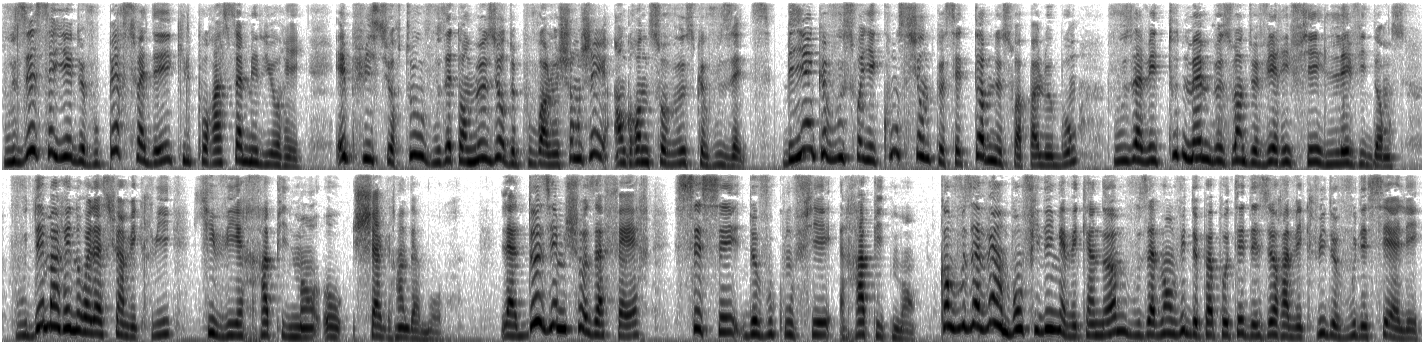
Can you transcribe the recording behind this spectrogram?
Vous essayez de vous persuader qu'il pourra s'améliorer. Et puis surtout, vous êtes en mesure de pouvoir le changer en grande sauveuse que vous êtes. Bien que vous soyez consciente que cet homme ne soit pas le bon, vous avez tout de même besoin de vérifier l'évidence. Vous démarrez une relation avec lui qui vire rapidement au chagrin d'amour. La deuxième chose à faire, cessez de vous confier rapidement. Quand vous avez un bon feeling avec un homme, vous avez envie de papoter des heures avec lui, de vous laisser aller.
